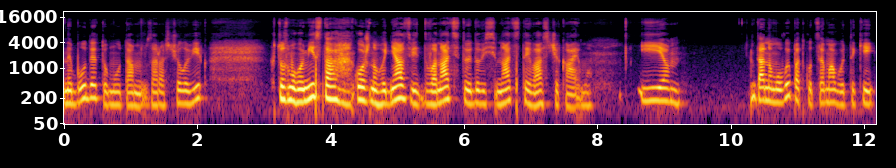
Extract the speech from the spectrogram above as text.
не буде, тому там зараз чоловік. Хто з мого міста кожного дня з від 12 до 18 вас чекаємо. І в даному випадку це, мабуть, такий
